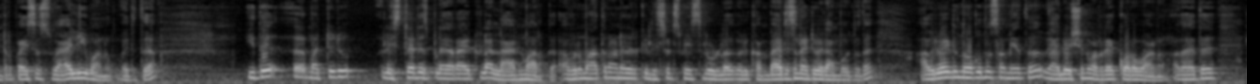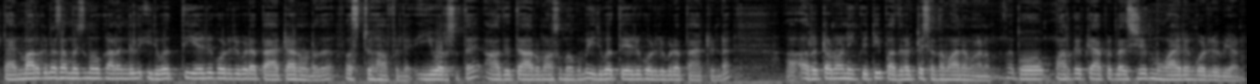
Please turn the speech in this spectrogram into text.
എന്റർപ്രൈസസ് വാല്യൂമാണ് വരുത്തുക. ഇത് മറ്റൊരു ലിസ്റ്റഡ് പ്ലെയർ ആയിട്ടുള്ള ലാൻഡ്മാർക്ക് അവർ മാത്രമാണ് ഇവർക്ക് ലിസ്റ്റഡ് സ്പേസിലുള്ള ഒരു കമ്പാരിസൺ ആയിട്ട് വരാൻ പോകുന്നത്. അവരുമായിട്ട് നോക്കുന്ന സമയത്ത് വാല്യുവേഷൻ വളരെ കുറവാണ്. അതായത് ലാൻഡ്മാർക്കിനെ സംബന്ധിച്ച് നോക്കുകയാണെങ്കിൽ ഇരുപത്തിയേഴ് കോടി രൂപയുടെ പാറ്റേൺ ഉള്ളത് ഫസ്റ്റ് ഹാഫിൽ ഈ വർഷത്തെ ആദ്യത്തെ ആറ് മാസം നോക്കുമ്പോൾ ഇരുപത്തിയേഴ് കോടി രൂപയുടെ പാറ്റുണ്ട് റിട്ടേൺ ഓൺ ഇക്വിറ്റി പതിനെട്ട് ശതമാനമാണ്. അപ്പോൾ മാർക്കറ്റ് ക്യാപിറ്റലൈസേഷൻ മൂവായിരം കോടി രൂപയാണ്.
